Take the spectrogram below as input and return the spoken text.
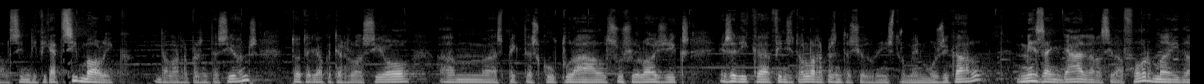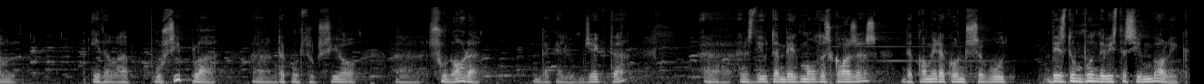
el significat simbòlic de les representacions, tot allò que té relació amb aspectes culturals, sociològics, és a dir, que fins i tot la representació d'un instrument musical, més enllà de la seva forma i, del, i de la possible eh, reconstrucció eh, sonora d'aquell objecte, eh, ens diu també moltes coses de com era concebut des d'un punt de vista simbòlic,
